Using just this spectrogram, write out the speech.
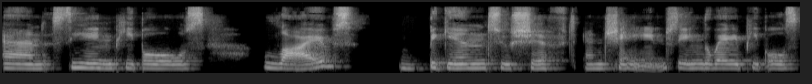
and seeing people's lives begin to shift and change, seeing the way people's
